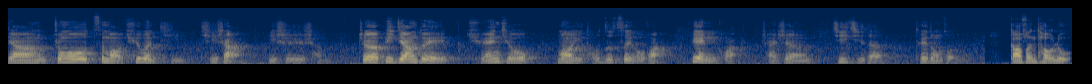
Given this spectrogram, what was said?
将中欧自贸区问题提上议事日程，这必将对全球贸易投资自由化、便利化产生积极的推动作用。高峰透露，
